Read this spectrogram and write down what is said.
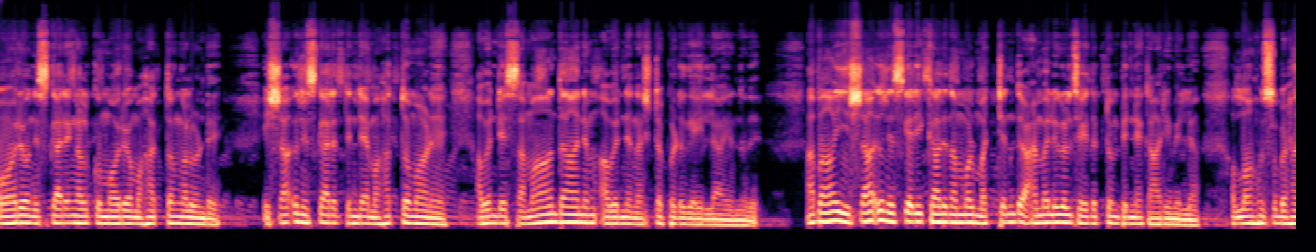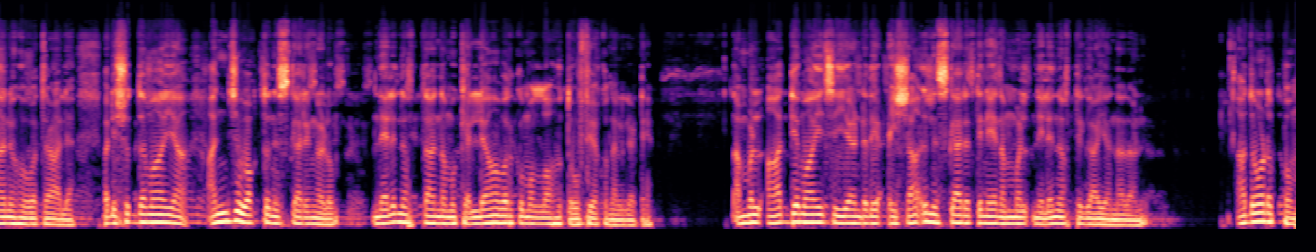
ഓരോ നിസ്കാരങ്ങൾക്കും ഓരോ മഹത്വങ്ങളുണ്ട്. ഇഷാ നിസ്കാരത്തിന്റെ മഹത്വമാണ് അവന്റെ സമാധാനം അവന് നഷ്ടപ്പെടുകയില്ല എന്നത്. അപ്പൊ ആ ഇഷാ നിസ്കരിക്കാതെ നമ്മൾ മറ്റെന്ത് അമലുകൾ ചെയ്തിട്ടും പിന്നെ കാര്യമില്ല. അള്ളാഹു സുബാനുഹോവത്താല പരിശുദ്ധമായ അഞ്ച് വക്ത നിസ്കാരങ്ങളും നിലനിർത്താൻ നമുക്ക് എല്ലാവർക്കും അള്ളാഹു തോഫിയൊക്കെ നൽകട്ടെ. നമ്മൾ ആദ്യമായി ചെയ്യേണ്ടത് ഇഷാ നിസ്കാരത്തിനെ നമ്മൾ നിലനിർത്തുക എന്നതാണ്. അതോടൊപ്പം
